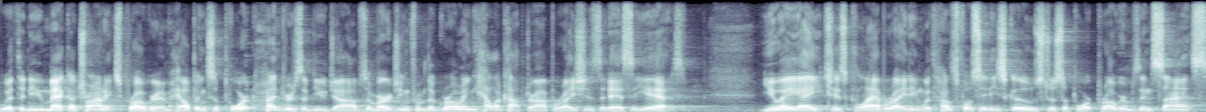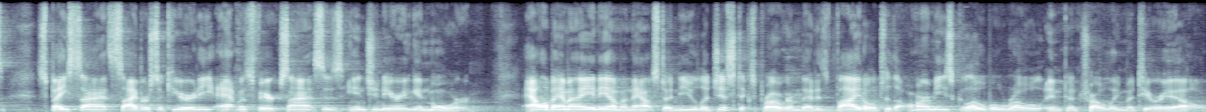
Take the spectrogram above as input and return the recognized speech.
with the new mechatronics program, helping support hundreds of new jobs emerging from the growing helicopter operations at SES. UAH is collaborating with Huntsville City Schools to support programs in science, space science, cybersecurity, atmospheric sciences, engineering, and more. Alabama A&M announced a new logistics program that is vital to the Army's global role in controlling materiel.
